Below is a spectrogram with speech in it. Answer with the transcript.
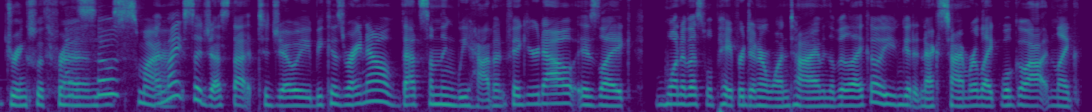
drinks with friends. so smart. I might suggest that to Joey because right now that's something we haven't figured out is like one of us will pay for dinner one time and they'll be like, "Oh, you can get it next time," or like we'll go out and like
